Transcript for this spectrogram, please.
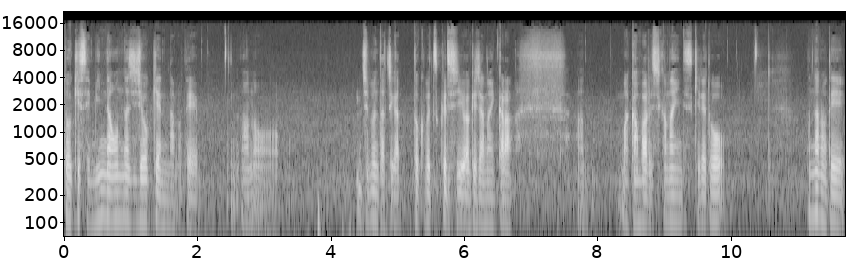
同級生みんな同じ条件なのであの自分たちが特別苦しいわけじゃないからあのまあ、頑張るしかないんですけれどなので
